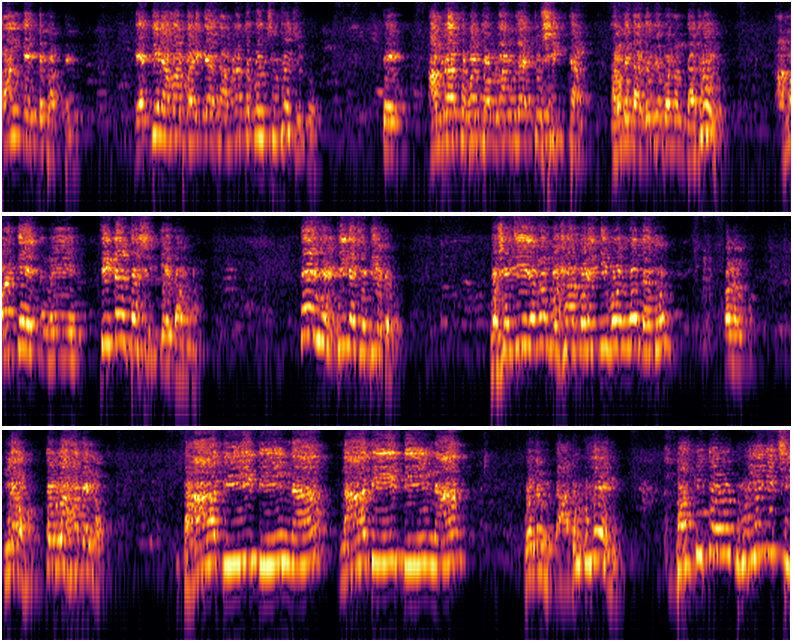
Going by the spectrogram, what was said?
গান গাইতে পারতেন। একদিন আমার বাড়িতে আসে, আমরা তখন ছোট ছোট। আমরা তখন তবলাগুলো একটু শিখতাম। আমাকে দাদুকে বললাম, দাদু, আমাকে তুমি টিটালটা শিখিয়ে দাও না। হ্যাঁ হ্যাঁ ঠিক আছে, দিয়ে দেবো। বসেছি এরকম, বসার পরে কি বলল দাদু? বলো নাও, তবলা হাতে নাও। দা দি দি না না দি দি না। বলে, দাদু ভাই বাকি তো ভুলে গেছি।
